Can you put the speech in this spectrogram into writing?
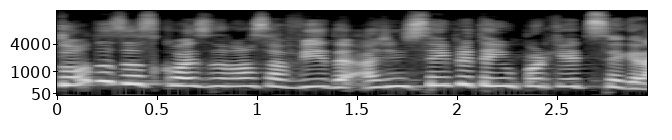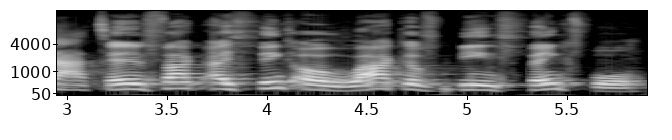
todas as coisas da nossa vida, a gente sempre tem um porquê de ser grato. And in fact, I think a lack of being thankful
